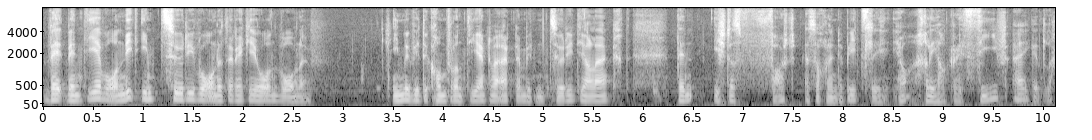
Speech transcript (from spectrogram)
wenn, wenn die, die nicht in Zürich wohnen, der Region wohnen, immer wieder konfrontiert werden mit dem Zürich-Dialekt, dann ist das fast so ein bisschen, ja, ein bisschen aggressiv eigentlich.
